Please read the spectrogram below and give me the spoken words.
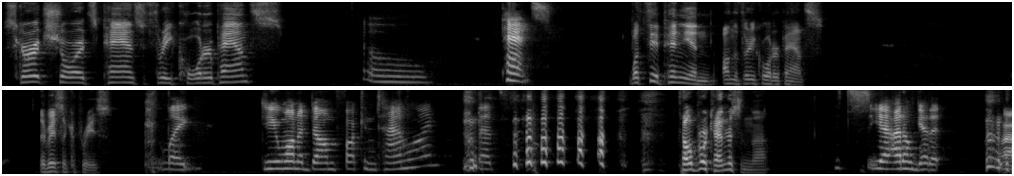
skirt, shorts, pants, three quarter pants? Oh, pants. What's the opinion on the three quarter pants? They're basically capris. Like, do you want a dumb fucking tan line? That's Tell Brooke Henderson that. it's yeah. I don't get it. Wow,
